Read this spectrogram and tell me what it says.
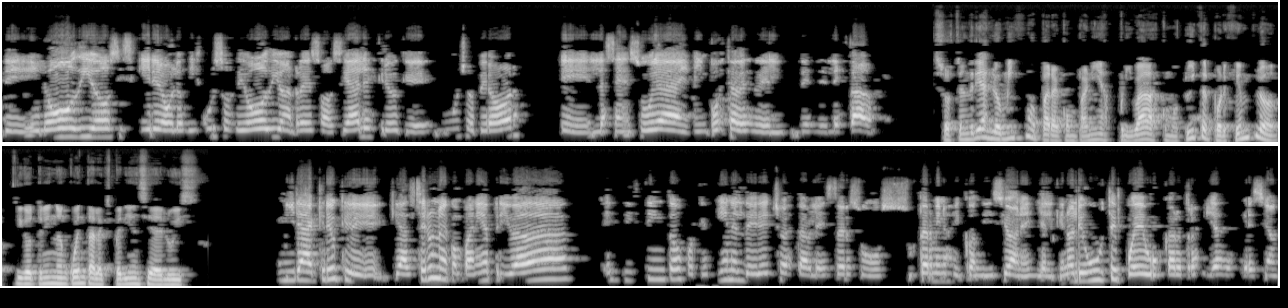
el odio, si se quiere, o los discursos de odio en redes sociales. Creo que mucho peor eh, la censura impuesta desde el, desde el Estado. ¿Sostendrías lo mismo para compañías privadas como Twitter, por ejemplo? Digo, teniendo en cuenta la experiencia de Luis. Mira, creo que, que al ser una compañía privada es distinto porque tiene el derecho a establecer sus, sus términos y condiciones y al que no le guste puede buscar otras vías de expresión.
